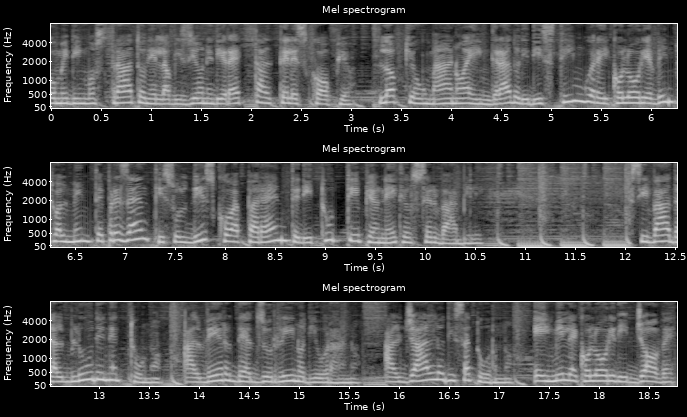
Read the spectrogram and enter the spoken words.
Come dimostrato nella visione diretta al telescopio, l'occhio umano è in grado di distinguere i colori eventualmente presenti sul disco apparente di tutti i pianeti osservabili. Si va dal blu di Nettuno, al verde azzurrino di Urano, al giallo di Saturno, e i mille colori di Giove,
